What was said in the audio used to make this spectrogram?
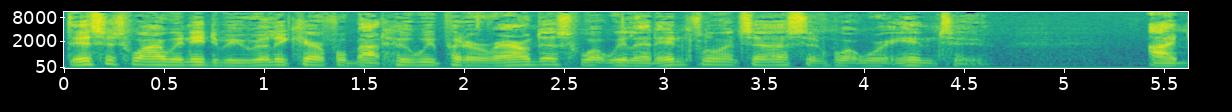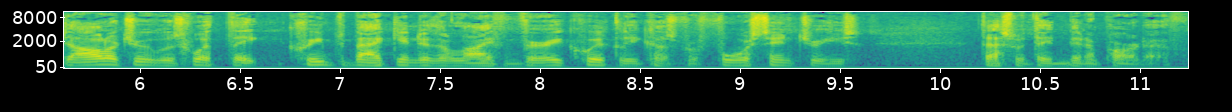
This is why we need to be really careful about who we put around us, what we let influence us, and what we're into. Idolatry was what they creeped back into their life very quickly because for four centuries, that's what they'd been a part of.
